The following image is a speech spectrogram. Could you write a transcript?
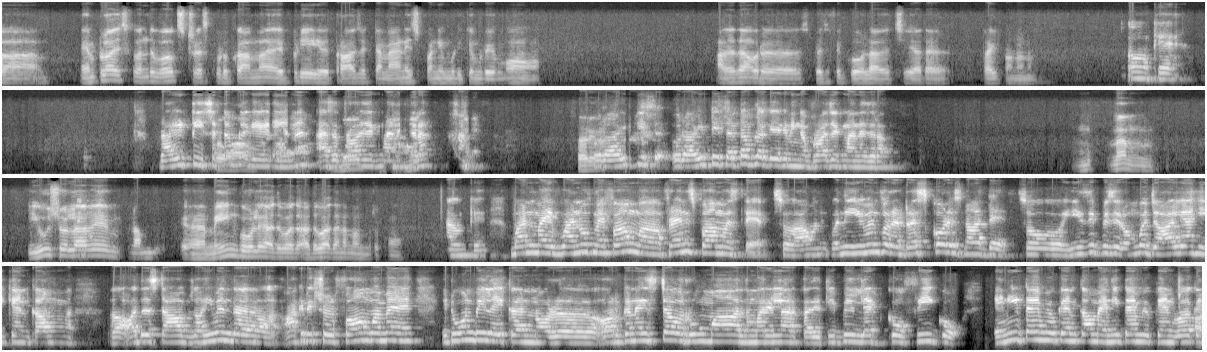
எம்ப்ளாயிஸ்க்கு வந்து work stress கொடுக்காம எப்படி ப்ராஜெக்டை மேனேஜ் பண்ணி முடிக்க முடியுமோ அதை தான் ஒரு ஸ்பெசிஃபிக் கோலாக வச்சு அதை ட்ரை பண்ணணும். ஓகே ஐடி செட்டப்ல கேக்குறீங்க ஆஸ் அ ப்ராஜெக்ட் மேனேஜரா சரி ஒரு ஐடி ஒரு ஐடி செட்டப்ல கேக்குறீங்க ப்ராஜெக்ட் மேனேஜரா மேம் யூஸ்வலாகவே நம் மெயின் கோலே அதுவா அதுவாக தானே மேம் இருக்கும். Okay one my one of my firm friends firm is there so அவனுக்கு வந்து even for dress code is not there so easy peasy ரொம்ப ஜாலியா he can come other staffs or even the architectural firm it won't be like an or organized or room அந்த மாதிரி எல்லாம் இருக்காது it will be let go free go anytime you can come anytime you can work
